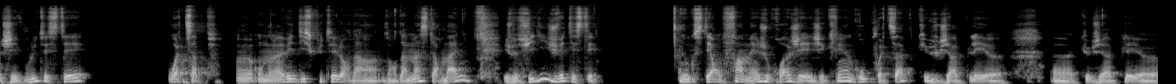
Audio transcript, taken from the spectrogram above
j'ai voulu tester WhatsApp. on en avait discuté lors d'un lors d'un mastermind et je me suis dit je vais tester. Donc c'était en fin mai, je crois. J'ai créé un groupe WhatsApp que j'ai appelé euh, euh, que j'ai appelé euh,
